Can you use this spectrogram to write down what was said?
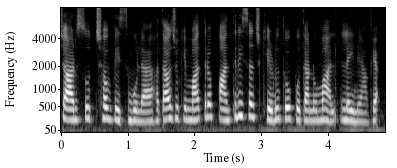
ચારસો છવ્વીસ બોલાયા હતા, જોકે માત્ર પાંત્રીસ જ ખેડૂતો પોતાનો માલ લઈને આવ્યા.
